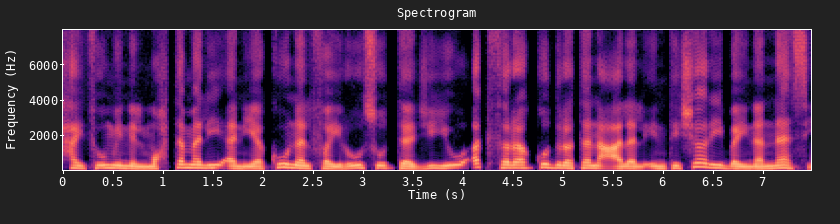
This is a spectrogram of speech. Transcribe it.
حيث من المحتمل أن يكون الفيروس التاجي أكثر قدرة على الانتشار بين الناس.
